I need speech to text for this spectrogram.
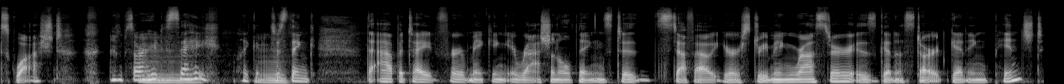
squashed. I'm sorry mm. to say. Like, mm. I just think the appetite for making irrational things to stuff out your streaming roster is going to start getting pinched.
